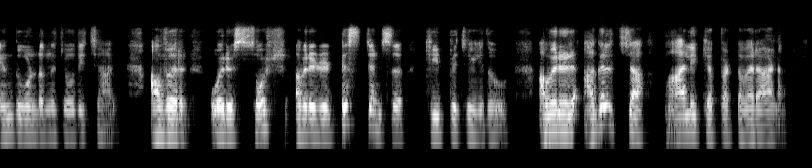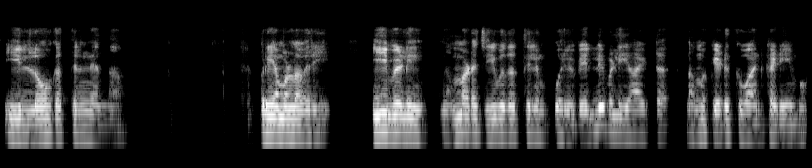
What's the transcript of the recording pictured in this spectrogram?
എന്തുകൊണ്ടെന്ന് ചോദിച്ചാൽ അവർ ഒരു സോഷ് അവരൊരു ഡിസ്റ്റൻസ് കീപ്പ് ചെയ്തു. അവരൊരു അകൽച്ച പാലിക്കപ്പെട്ടവരാണ് ഈ ലോകത്തിൽ നിന്ന്. പ്രിയമുള്ളവരെ ഈ വിളി നമ്മുടെ ജീവിതത്തിലും ഒരു വെല്ലുവിളിയായിട്ട് നമുക്ക് എടുക്കുവാൻ കഴിയുമോ?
